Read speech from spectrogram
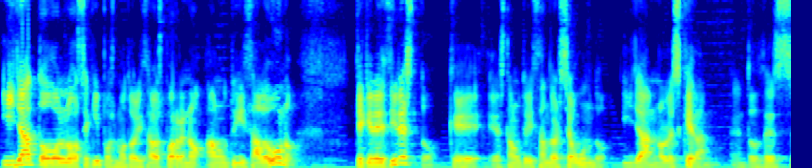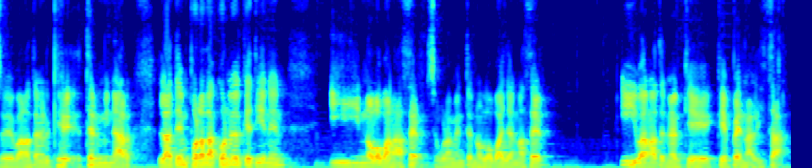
Y ya todos los equipos motorizados por Renault han utilizado uno ¿Qué quiere decir esto? Que están utilizando el segundo y ya no les quedan. Entonces eh, van a tener que terminar la temporada con el que tienen y no lo van a hacer. Seguramente no lo vayan a hacer y van a tener que penalizar.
